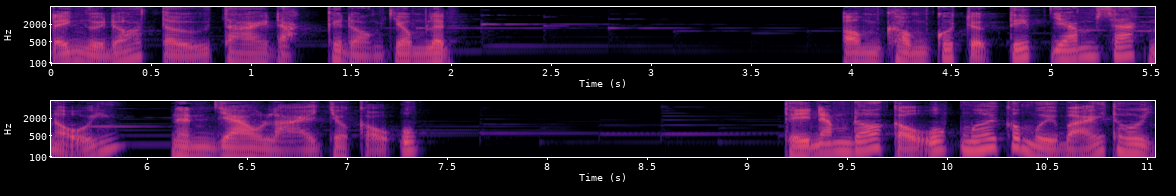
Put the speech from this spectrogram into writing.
Để người đó tự tay đặt cái đòn dông lên. Ông không có trực tiếp giám sát nổi Nên giao lại cho cậu út. Thì năm đó cậu út mới có 17 thôi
